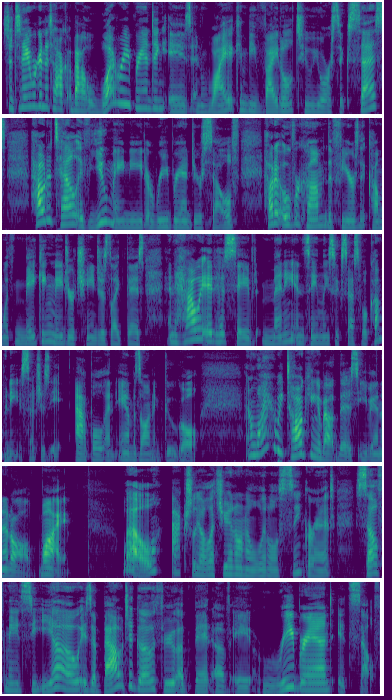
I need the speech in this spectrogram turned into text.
So, today we're going to talk about what rebranding is and why it can be vital to your success, how to tell if you may need a rebrand yourself, how to overcome the fears that come with making major changes like this, and how it has saved many insanely successful companies such as Apple and Amazon and Google. And why are we talking about this even at all? Why? Well, actually, I'll let you in on a little secret. Self Made CEO is about to go through a bit of a rebrand itself.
